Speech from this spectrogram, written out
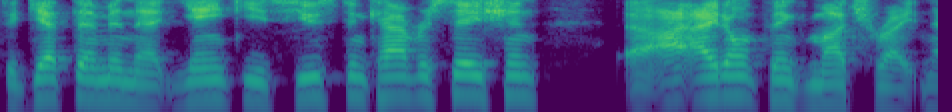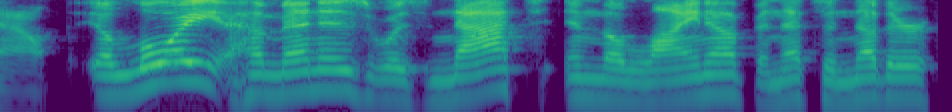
to get them in that Yankees Houston conversation? Uh, I, I, don't think much right now. Eloy Jimenez was not in the lineup, and that's another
